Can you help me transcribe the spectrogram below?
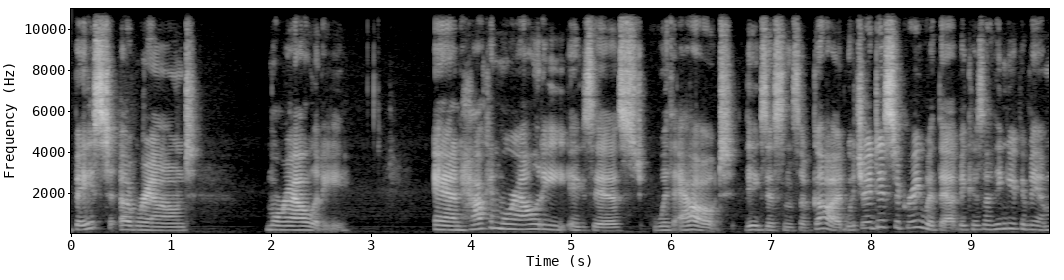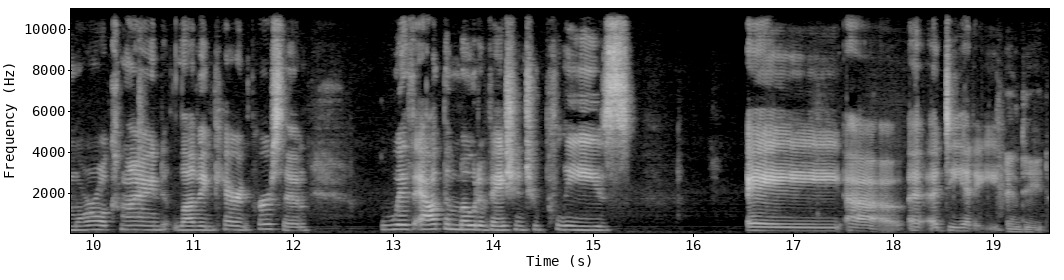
based around morality. And how can morality exist without the existence of God? Which I disagree with that because I think you can be a moral, kind, loving, caring person without the motivation to please a uh, a, a deity. Indeed,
